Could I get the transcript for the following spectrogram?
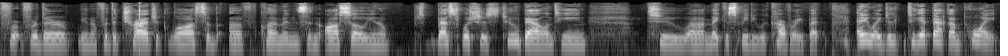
for, for their you know for the tragic loss of, of Clemens and also you know best wishes to Ballentine to uh, make a speedy recovery. But anyway, to, to get back on point,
